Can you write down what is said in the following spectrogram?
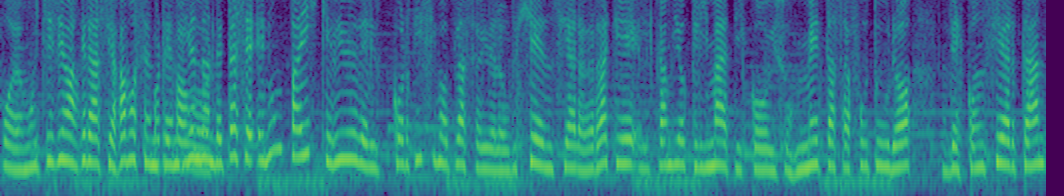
Bueno, muchísimas gracias. Vamos entendiendo en detalle. En un país que vive del cortísimo plazo y de la urgencia, la verdad que el cambio climático y sus metas a futuro desconciertan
